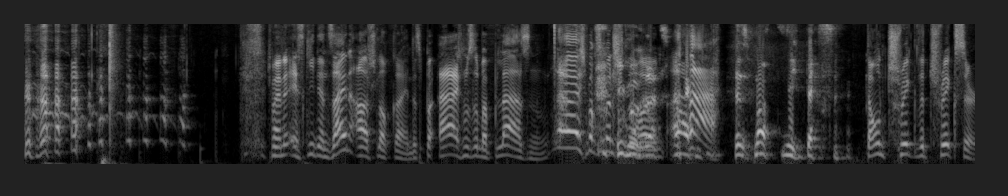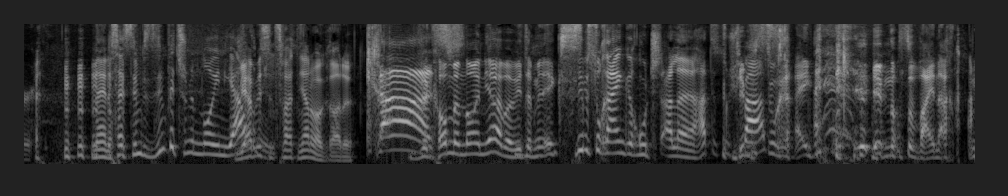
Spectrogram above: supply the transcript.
Ich meine, es geht in sein Arschloch rein. Das, ah, ich muss aber blasen. Ah, ich mach's mal sagen, das macht es nicht besser. don't trick the trickster. Nein, das heißt, sind, sind wir jetzt schon im neuen Jahr? Wir haben jetzt den nicht? 2. Januar gerade. Krass. Willkommen im neuen Jahr bei Vitamin X. Wie bist du reingerutscht, alle? Hattest du Wie Spaß? bist du rein? Eben noch so Weihnachten.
